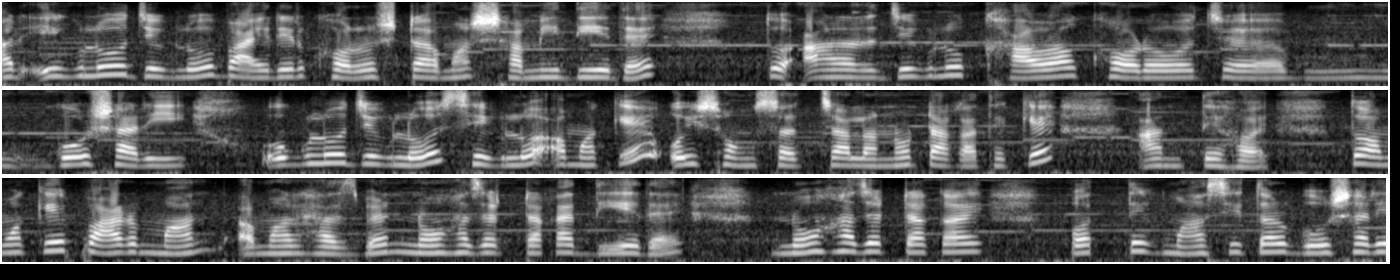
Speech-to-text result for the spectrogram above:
আর এগুলো যেগুলো বাইরের খরচটা আমার স্বামী দিয়ে দেয় তো আর যেগুলো খাওয়া খরচ গোসারি ওগুলো যেগুলো, সেগুলো আমাকে ওই সংসার চালানো টাকা থেকে আনতে হয়। তো আমাকে পার মান্থ আমার হাজব্যান্ড ন হাজার টাকা দিয়ে দেয়। ন হাজার টাকায় প্রত্যেক মাসই তো আর গোসারি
